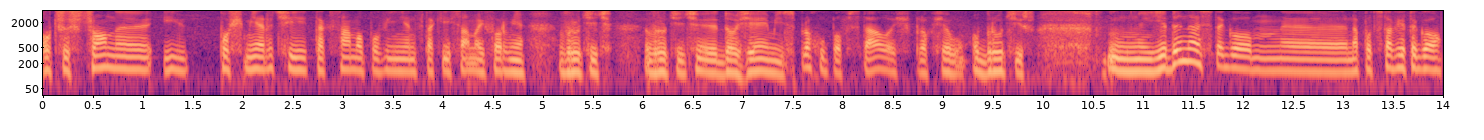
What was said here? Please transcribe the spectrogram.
oczyszczony i po śmierci tak samo powinien w takiej samej formie wrócić, wrócić do ziemi. Z prochu powstałeś, w proch się obrócisz. Mm, Jedyne z tego, mm, e, na podstawie tego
